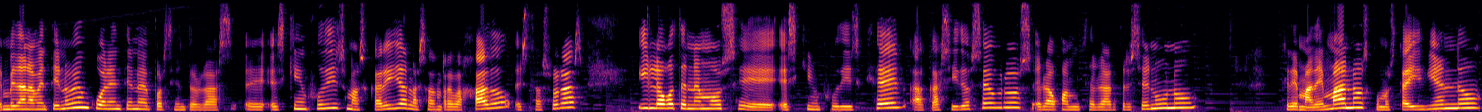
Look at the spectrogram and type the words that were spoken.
En vez de 99, un 49%. Las eh, Skin Foodies mascarillas las han rebajado estas horas. Y luego tenemos eh, Skin Foodies Gel a casi 2 euros. El agua micelar 3 en 1. Crema de manos, como estáis viendo.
